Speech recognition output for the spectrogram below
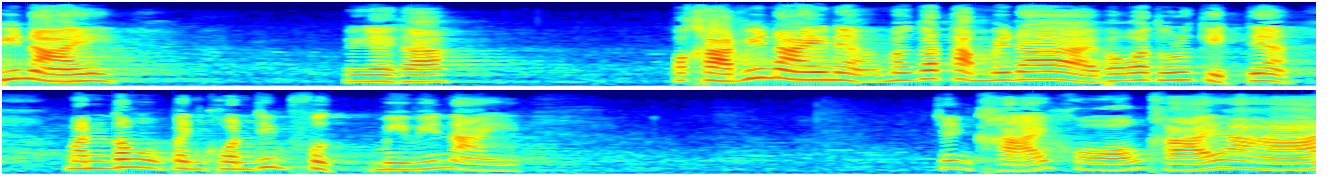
วินัยเป็นไงคะพอขาดวินัยเนี่ยมันก็ทำไม่ได้ เพราะว่าธุรกิจเนี่ยมันต้องเป็นคนที่ฝึกมีวินัย เช่นขายของขายอาหาร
